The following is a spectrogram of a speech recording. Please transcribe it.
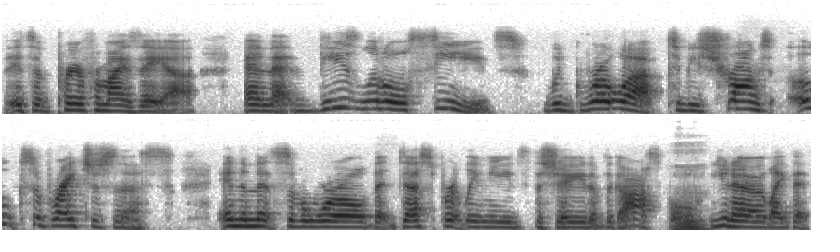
it's a prayer from Isaiah, and that these little seeds would grow up to be strong oaks of righteousness in the midst of a world that desperately needs the shade of the gospel. Mm. You know, like that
